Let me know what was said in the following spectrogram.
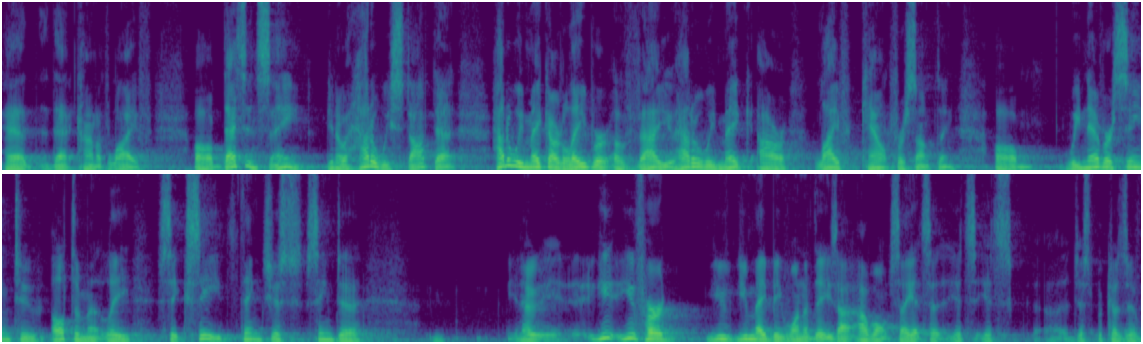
had that kind of life. Uh, that's insane. You know, how do we stop that? How do we make our labor of value? How do we make our life count for something? Um, we never seem to ultimately succeed. Things just seem to, you know, you, you've heard, you, you may be one of these. I, I won't say it's, a, it's, it's just because of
